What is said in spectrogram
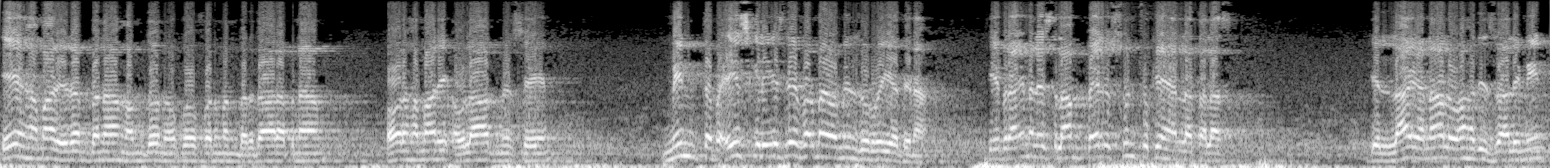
اے ہمارے ربنا، ہم دونوں کو فرمن بردار اپنا۔ اور ہماری اولاد میں سے من تبعیض کے لیے اس لیے فرمایا ومن ذریتنا۔ کہ ابراہیم علیہ السلام پہلے سن چکے ہیں اللہ تعالیٰ سے کہ لا ینال عہد الظالمین۔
